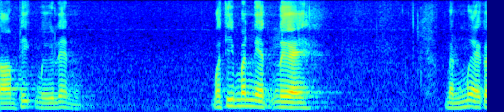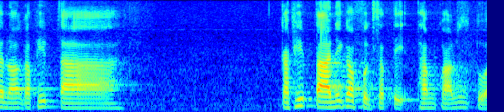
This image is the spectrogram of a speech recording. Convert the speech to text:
นอนพลิกมือเล่นบางทีมันเหน็ดเหนื่อย มันเมื่อยก็นอนกระพริบตากระพริบตานี่ก็ฝึกสติทำความรู้สึกตัว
